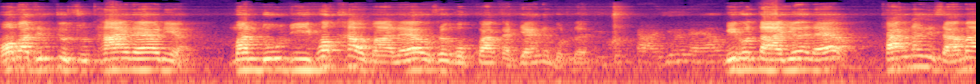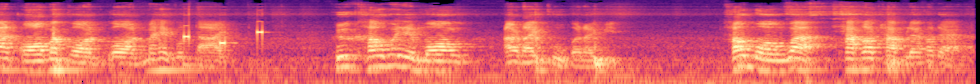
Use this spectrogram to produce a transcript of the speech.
พอมาถึงจุดสุดท้ายแล้วเนี่ย มันดูดีเพราะเข้ามาแล้วสงบความขัดแย้งได้หมดเลย มีคนตายเยอะแล้วมีคนตายเยอะแล้วทั้งนั้นที่สามารถออกมาก่อนก่อนไม่ให้คนตาย คือเขาไม่ได้มองอะไรถูกอะไรผิดเขามองว่าถ้าเขาทำแล้วเขาได้อะไร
